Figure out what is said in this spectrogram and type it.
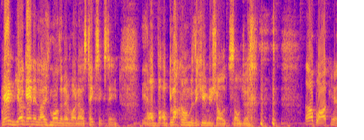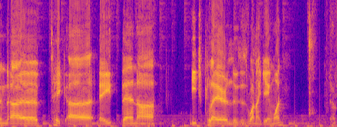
Grim, you're gaining life more than everyone else. Take sixteen, Yeah. or, or block one with a human soldier. I'll block and uh, take uh, eight. Then uh, each player loses one. I gain one. Yep.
